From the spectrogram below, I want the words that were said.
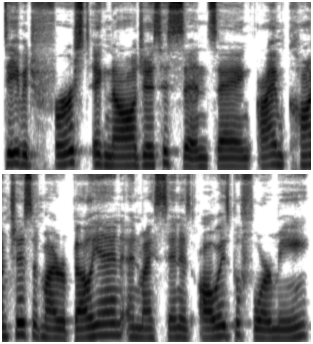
David first acknowledges his sin, saying, I am conscious of my rebellion, and my sin is always before me.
